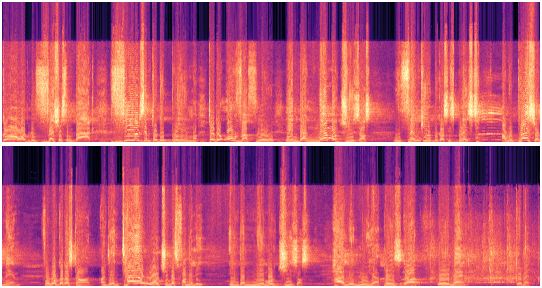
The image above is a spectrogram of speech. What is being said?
God refreshes Him back, fills Him to the brim, to the overflow in the name of Jesus. We thank you because He's blessed. And we praise your name for what God has done and the entire World Changers family in the name of Jesus. Hallelujah. Praise God. Amen. Amen.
